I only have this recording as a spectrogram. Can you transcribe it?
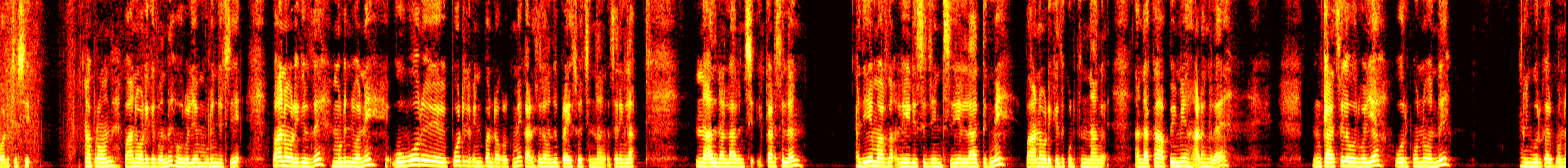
உடச்சிருச்சு. அப்புறம் வந்து பானை உடைக்கிறது வந்து ஒரு வழியாக முடிஞ்சிச்சு பானை உடைக்கிறது முடிஞ்சோடனே ஒவ்வொரு போட்டியில் வின் பண்ணுறவங்களுக்குமே கடைசியில் வந்து ப்ரைஸ் வச்சுருந்தாங்க. சரிங்களா? அது நல்லா இருந்துச்சு. கடைசியில் அதே மாதிரி தான் லேடிஸு ஜென்ஸு எல்லாத்துக்குமே பானை உடைக்கிறது கொடுத்துருந்தாங்க. அந்த அக்கா அப்பயுமே அடங்கலை. கடைசியில் ஒரு வழியாக ஒரு பொண்ணு வந்து எங்கள் ஊருக்கார பொண்ணு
